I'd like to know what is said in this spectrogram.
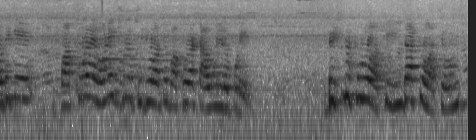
ওদিকে বাঁকুড়ায় অনেকগুলো পুজো আছে, বাঁকুড়া টাউনের ওপরে। বিষ্ণুপুরও আছে, ইন্দাসও আছে ওটা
